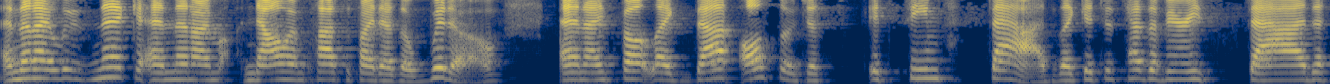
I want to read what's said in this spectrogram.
And then I lose Nick and then I'm now I'm classified as a widow. And I felt like that also just, it seems sad. Like it just has a very sad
